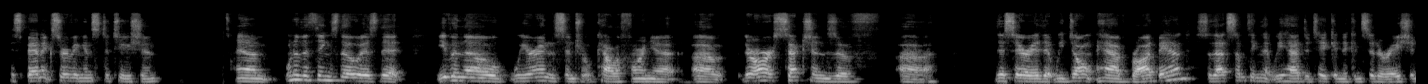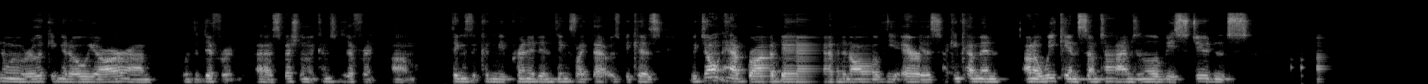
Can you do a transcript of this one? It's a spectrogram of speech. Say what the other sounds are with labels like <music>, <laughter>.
Hispanic serving institution. Um, one of the things though is that even though we are in central California, uh, there are sections of uh, this area that we don't have broadband. So that's something that we had to take into consideration when we were looking at OER um, with the different, uh, especially when it comes to different um, things that couldn't be printed and things like that was because we don't have broadband in all of the areas. I can come in on a weekend sometimes and there'll be students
